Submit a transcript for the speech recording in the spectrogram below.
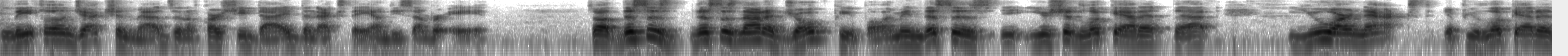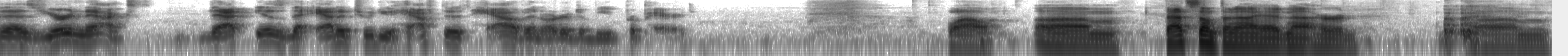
lethal injection meds. And of course, she died the next day on December 8th. So this is this is not a joke, people. I mean, this is you should look at it that you are next. If you look at it as you're next, that is the attitude you have to have in order to be prepared. Wow. Um, that's something I had not heard. Um,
